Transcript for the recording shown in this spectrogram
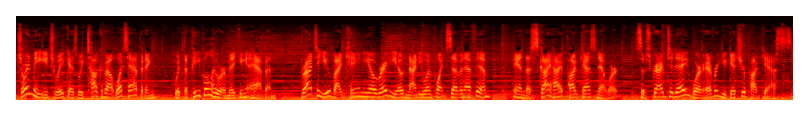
Join me each week as we talk about what's happening with the people who are making it happen. Brought to you by KNEO Radio 91.7 FM and the Sky High Podcast Network. Subscribe today wherever you get your podcasts.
